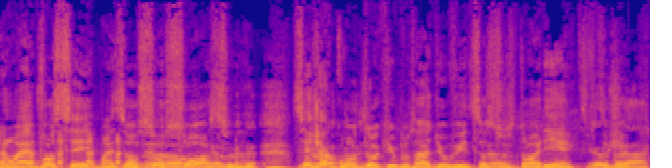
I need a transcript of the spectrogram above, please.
não é você, mas é o seu Não, sócio, né? Você já não, contou aqui para os rádio ouvintes a sua historinha? Que eu você foi- já.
